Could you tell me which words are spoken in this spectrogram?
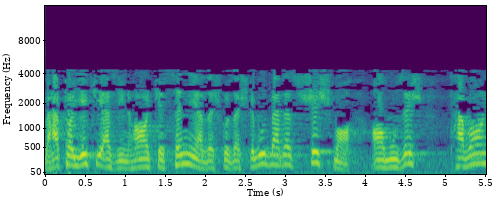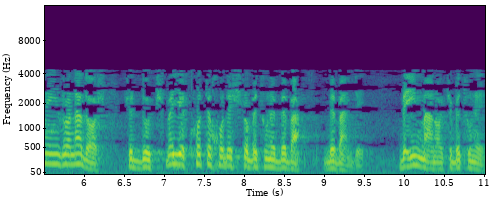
و حتی یکی از اینها که سنی ازش گذشته بود بعد از شش ماه آموزش توان این رو نداشت که دکمه کت خودش رو بتونه ببنده. به این معنا که بتونه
